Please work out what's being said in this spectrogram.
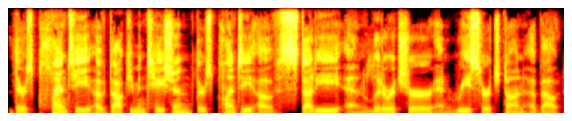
there's plenty of documentation, there's plenty of study and literature and research done about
